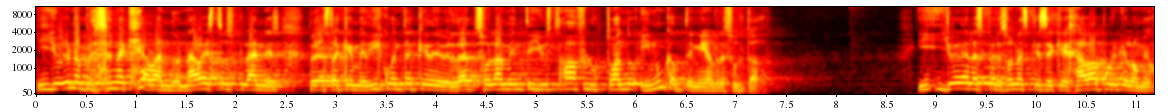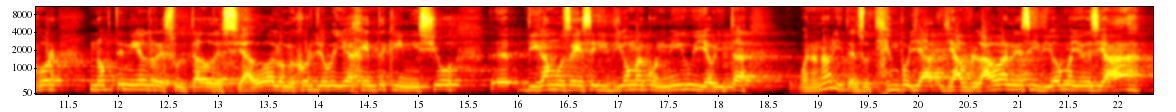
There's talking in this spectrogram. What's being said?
Y yo era una persona que abandonaba estos planes, pero hasta que me di cuenta que de verdad solamente yo estaba fluctuando y nunca obtenía el resultado. Y yo era de las personas que se quejaba porque a lo mejor no obtenía el resultado deseado. A lo mejor yo veía gente que inició, eh, digamos, ese idioma conmigo y ahorita, bueno, no ahorita, en su tiempo ya, ya hablaban ese idioma. Yo decía, ah,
